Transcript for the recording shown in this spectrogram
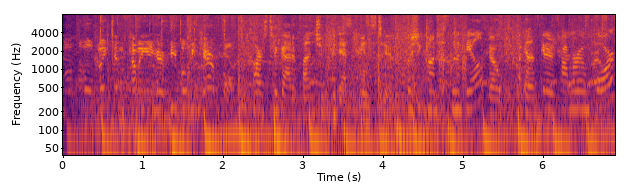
Multiple victims coming in here. People, be careful. Cars took out a bunch of pedestrians too. Was she conscious in the field? No. Okay, let's get her to trauma room four.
